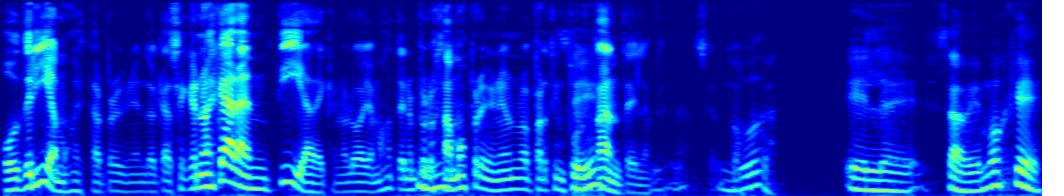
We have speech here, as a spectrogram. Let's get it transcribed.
podríamos estar previniendo el cáncer, que no es garantía de que no lo vayamos a tener, pero estamos previniendo una parte importante de la enfermedad. Sin duda. Eh, sabemos que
